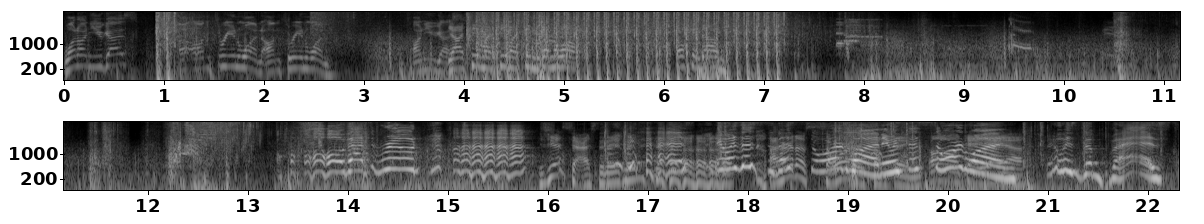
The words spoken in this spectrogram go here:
One on you guys. Uh, on three and one. On three and one. On you guys. Yeah, I see him. I see him. I see him. He's on the wall. Okay, down. Oh, that's rude. Did you assassinate me? Yes, it was a, the, sword, sword one. It was the sword oh, okay, one. yeah, It was the best.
